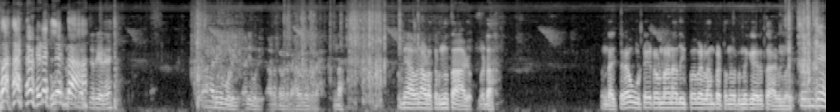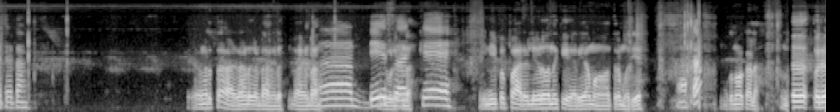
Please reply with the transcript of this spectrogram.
സാധനം വിടല്ലേട്ടാ. ചെറിയണേ അടിപൊളി അടിപൊളി. അവിടെ കിടക്കട്ടെ അവിടെ കിടക്കട്ടെ. എന്താ പിന്നെ അവൻ അവിടെ കിടന്ന് താഴും കേട്ടാ. എന്താ ഇത്ര ഊട്ടയിട്ടോണ്ടാണ് അത് ഇപ്പൊ വെള്ളം പെട്ടെന്ന് പെട്ടെന്ന് കയറി താഴുന്നത്. കണ്ട അങ്ങോട്ട് കണ്ട. അടിസൊക്കെ ഇനിയിപ്പോൾ പരലുകൾ വന്ന് കേറിയാൽ മാത്രം മതിയേ. നമുക്ക് നോക്കാലോ. ഒരു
